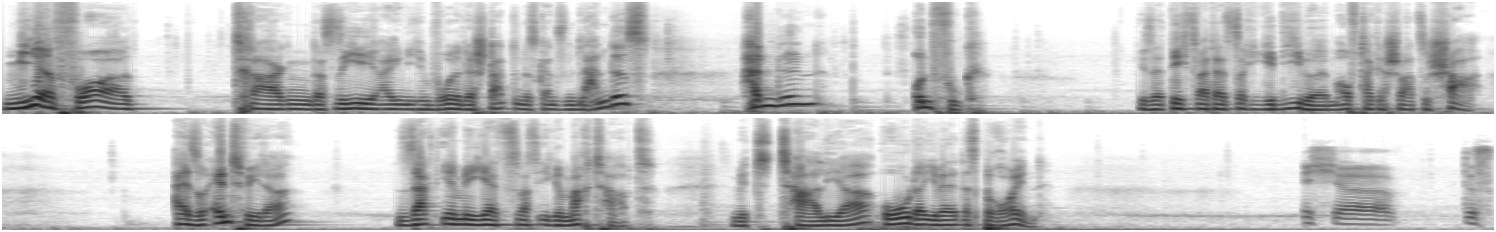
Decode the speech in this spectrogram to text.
mir vortragen, dass sie eigentlich im Wohle der Stadt und des ganzen Landes handeln? Unfug. Ihr seid nichts weiter als dreckige Diebe im Auftrag der schwarzen Schar. Also entweder sagt ihr mir jetzt, was ihr gemacht habt mit Talia, oder ihr werdet es bereuen. Ich, äh, das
